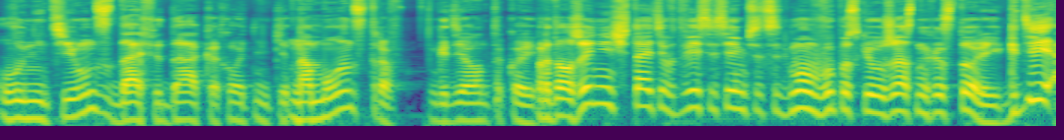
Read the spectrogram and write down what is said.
Луни Тюнс, Даффи Дак, Охотники на монстров, где он такой, продолжение читайте в 277 выпуске ужасных историй. Где?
